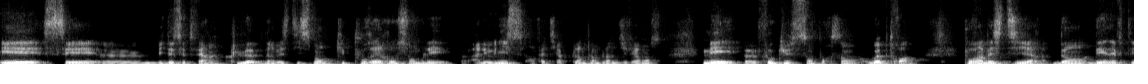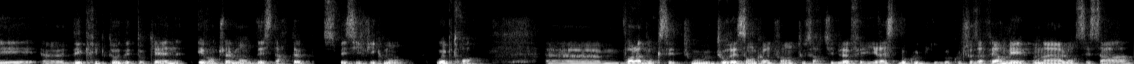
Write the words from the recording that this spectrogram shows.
Et l'idée, c'est de faire un club d'investissement qui pourrait ressembler à Léonis. En fait, il y a plein, plein, plein de différences. Mais focus 100% Web3 pour investir dans des NFT, des cryptos, des tokens, éventuellement des startups spécifiquement Web3. Euh, voilà, donc c'est tout, tout récent, encore une fois, hein, tout sorti de l'œuf et il reste beaucoup, de- beaucoup de choses à faire, mais on a lancé ça,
